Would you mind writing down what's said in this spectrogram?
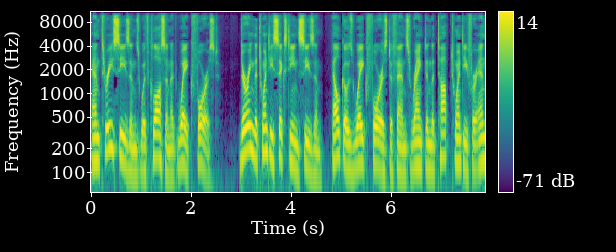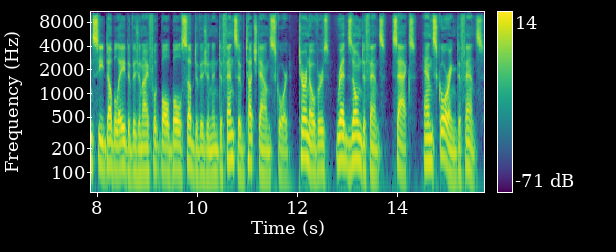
and three seasons with Clawson at Wake Forest. During the 2016 season, Elko's Wake Forest defense ranked in the top 20 for NCAA Division I Football Bowl subdivision in defensive touchdowns scored, turnovers, red zone defense, sacks, and scoring defense.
